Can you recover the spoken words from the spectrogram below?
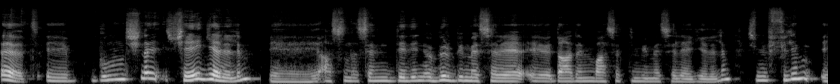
Evet. E, bunun dışında şeye gelelim. E, aslında senin dediğin öbür bir meseleye, e, daha demin bahsettiğim bir meseleye gelelim. Şimdi film e,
